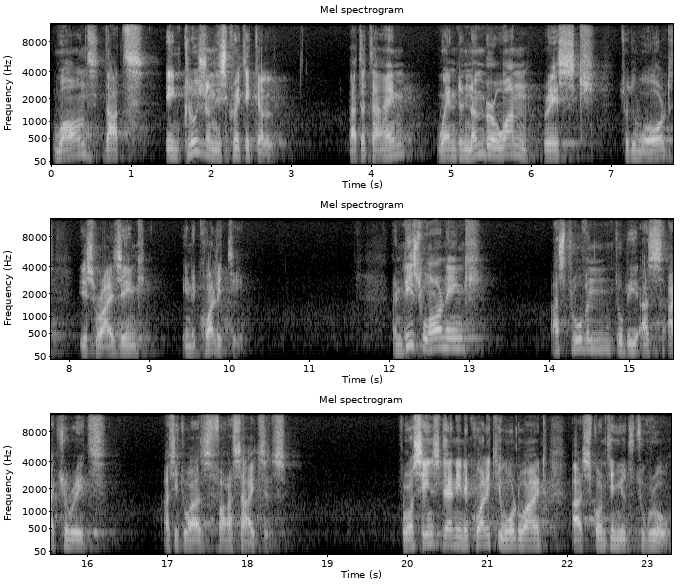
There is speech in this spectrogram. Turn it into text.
warned that inclusion is critical at a time when the number one risk to the world is rising inequality. And this warning has proven to be as accurate as it was far-sighted. For since then, inequality worldwide has continued to grow.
